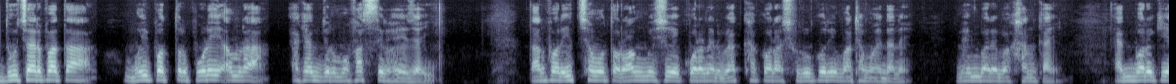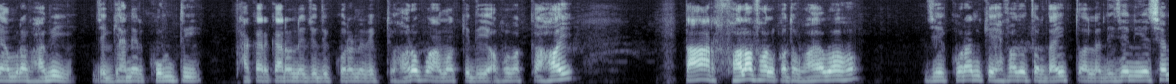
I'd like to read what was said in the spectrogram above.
দু চার পাতা বইপত্র পড়েই আমরা এক একজন মুফাসসির হয়ে যাই। তারপর ইচ্ছামতো রং মিশিয়ে কোরআনের ব্যাখ্যা করা শুরু করি মাঠে ময়দানে, মেম্বারে বা খানকায়। একবারও কি আমরা ভাবি যে জ্ঞানের কমতি থাকার কারণে যদি কোরআনের একটি হরফও আমাকে দিয়ে অপব্যাখ্যা হয়, তার ফলাফল কত ভয়াবহ? যে কোরআনকে হেফাজতের দায়িত্ব আল্লাহ নিজে নিয়েছেন,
